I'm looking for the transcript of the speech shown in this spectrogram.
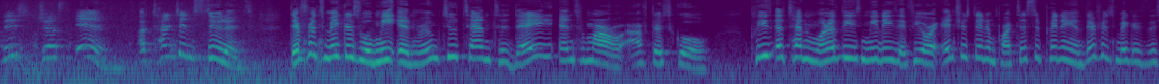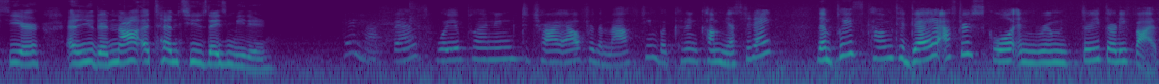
This just in. Attention students. Difference makers will meet in room 210 today and tomorrow after school. Please attend one of these meetings if you are interested in participating in Difference Makers this year and you did not attend Tuesday's meeting. Hey math fans, were you planning to try out for the math team but couldn't come yesterday? Then please come today after school in room 335,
